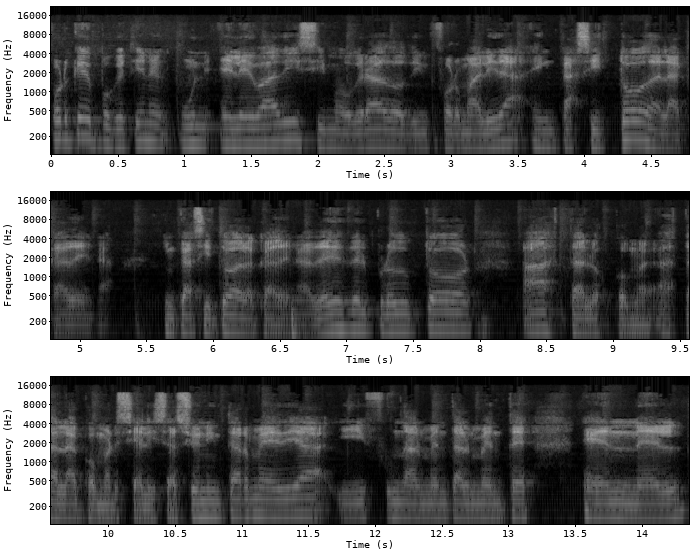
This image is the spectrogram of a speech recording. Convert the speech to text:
¿Por qué? Porque tienen un elevadísimo grado de informalidad en casi toda la cadena, en casi toda la cadena, desde el productor hasta, los, hasta la comercialización intermedia y fundamentalmente en el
